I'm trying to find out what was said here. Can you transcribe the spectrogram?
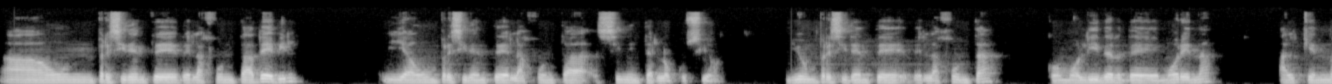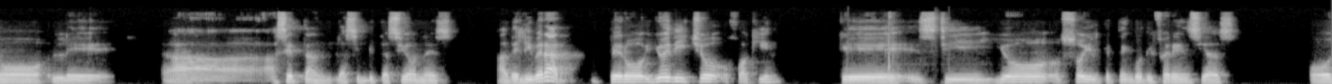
a un presidente de la Junta débil y a un presidente de la Junta sin interlocución y un presidente de la Junta como líder de Morena, al que no le ah, aceptan las invitaciones a deliberar. Pero yo he dicho, Joaquín, que si yo soy el que tengo diferencias o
